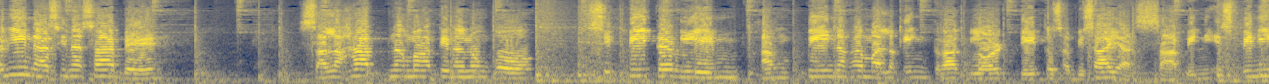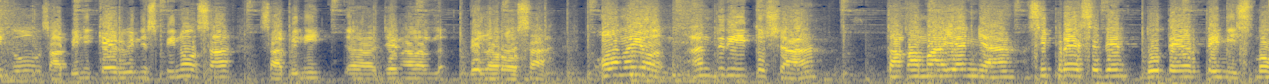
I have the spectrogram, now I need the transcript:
kanina sinasabi, sa lahat ng mga tinanong ko, si Peter Lim ang pinakamalaking drug lord dito sa Visayas. Sabi ni Espinido, sabi ni Kerwin Espinosa, sabi ni uh, General De La Rosa. O ngayon, andrito siya, kakamayan niya si President Duterte mismo.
